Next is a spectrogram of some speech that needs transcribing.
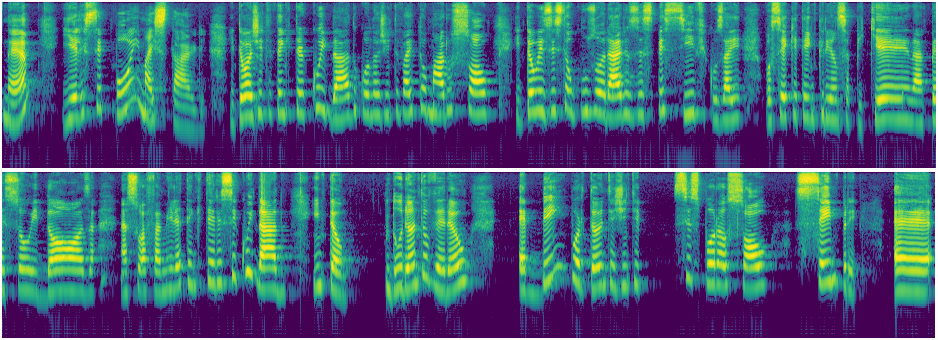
né? E ele se põe mais tarde. Então a gente tem que ter cuidado quando a gente vai tomar o sol. Então existem alguns horários específicos aí. Você que tem criança pequena, pessoa idosa na sua família tem que ter esse cuidado. Então, durante o verão é bem importante a gente se expor ao sol sempre é,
